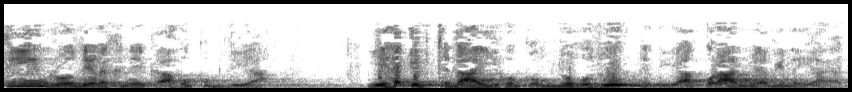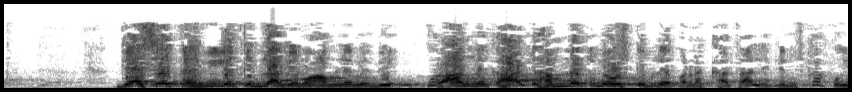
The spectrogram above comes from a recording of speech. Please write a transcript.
تین روزے رکھنے کا حکم دیا۔ یہ ہے ابتدائی حکم جو حضور نے دیا، قرآن میں ابھی نہیں آیا تھا۔ جیسے تحویل قبلہ کے معاملے میں بھی قرآن نے کہا کہ ہم نے تمہیں اس قبلے پر رکھا تھا، لیکن اس کا کوئی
